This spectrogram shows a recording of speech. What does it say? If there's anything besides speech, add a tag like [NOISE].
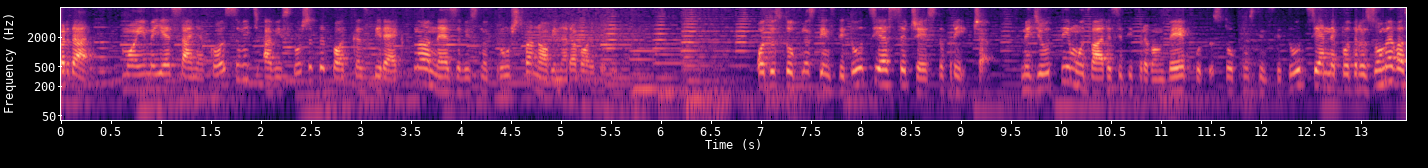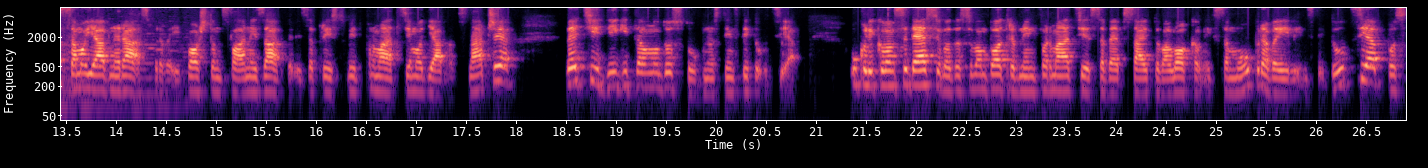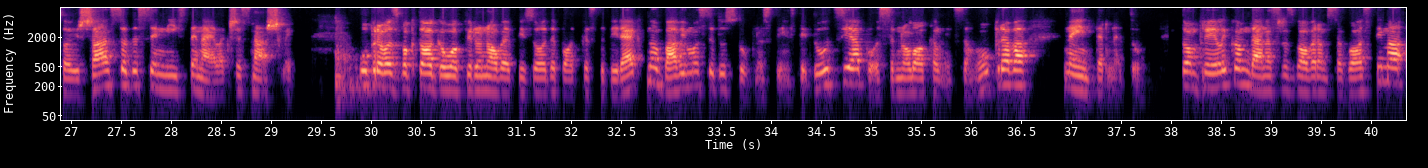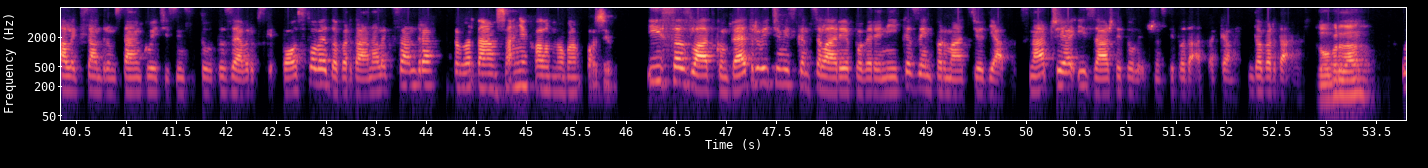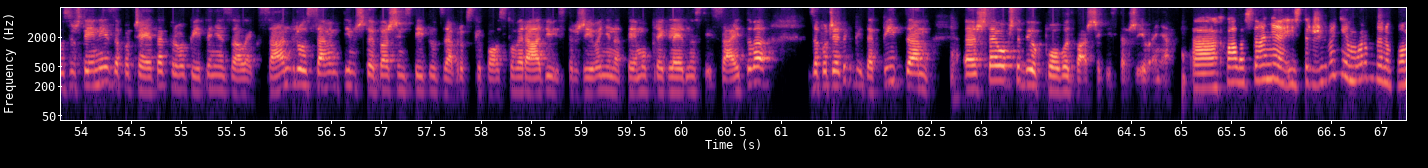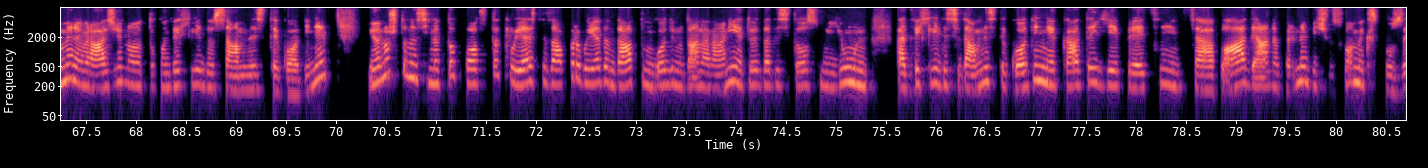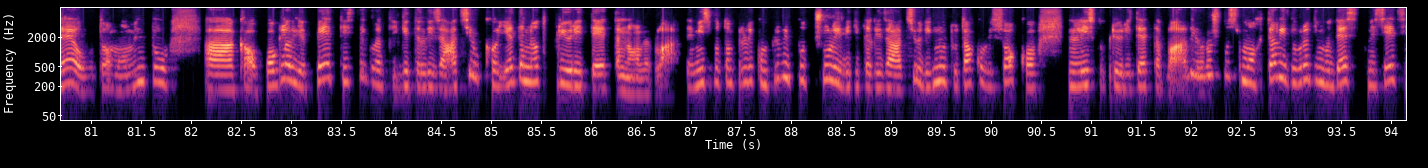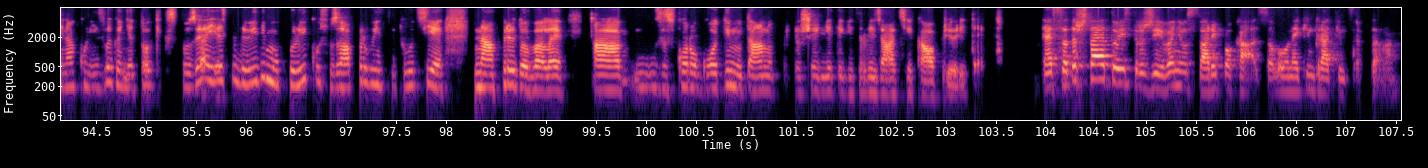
Dobar dan, moje ime je Sanja Kosović, a vi slušate podcast Direktno nezavisnog društva novinara Vojvodine. O dostupnosti institucija se često priča. Međutim, u 21. veku dostupnost institucija ne podrazumeva samo javne rasprave i poštom slane i zahtevi za pristup informacijama od javnog značaja, već i digitalnu dostupnost institucija. Ukoliko vam se desilo da su vam potrebne informacije sa web sajtova lokalnih samouprava ili institucija, postoji šansa da se niste najlakše snašli. Upravo zbog toga u okviru nove epizode podcasta Direktno bavimo se dostupnosti institucija, posebno lokalnih samouprava, na internetu. Tom prilikom danas razgovaram sa gostima Aleksandrom Stanković iz Instituta za evropske poslove. Dobar dan, Aleksandra. Dobar dan, Sanja. Hvala mnogo na pozivu. I sa Zlatkom Petrovićem iz Kancelarije poverenika za informacije od javnog značaja i zaštitu ličnosti podataka. Dobar dan. Dobar dan. U suštini, za početak, prvo pitanje za Aleksandru, samim tim što je baš Institut za evropske poslove radio istraživanje na temu preglednosti sajtova, za početak bih da pitam e, šta je uopšte bio povod vašeg istraživanja? Hvala Sanja. Istraživanje moram da napomenem rađeno tokom 2018. godine i ono što nas je na to podstaklo jeste zapravo jedan datum godinu dana ranije, to je 28. jun 2017. godine kada je predsednica vlade Ana Brnebić u svom ekspozeu u tom momentu kao poglavlje 5 istigla digitalizaciju kao jedan od prioriteta nove vlade. Mi smo tom prilikom prvi put čuli digitalizaciju dignutu tako visoko na listu prioriteta vlade i ono što smo hteli da uradimo 10 meseci nakon izlaganja tog ekspozea jeste da vidimo koliko su zapravo institucije napredovale a, za skoro godinu dana od proglašenja digitalizacije kao prioriteta. E sada šta je to istraživanje u stvari pokazalo u nekim kratkim crtama?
